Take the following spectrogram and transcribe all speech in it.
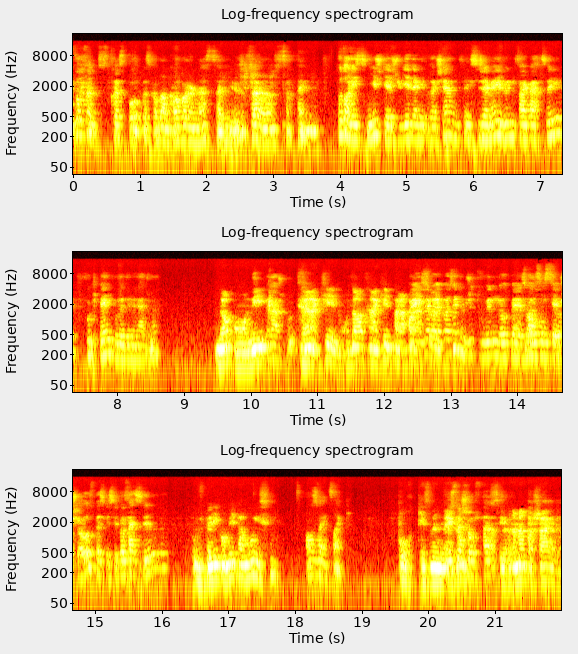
Nous autres, ça ne stresse pas parce qu'on a encore un an, sérieux. Certain. On est signé jusqu'à juillet de l'année prochaine. Fait que si jamais il veut nous faire partir, il faut qu'il paye pour le déménagement. donc, on est tranquille. On dort tranquille par rapport Ben, à ça. j'aimerais pas ça être obligé de trouver une autre maison Ouais, ou quelque ça. chose parce que c'est pas facile. Vous payez combien par mois ici? 11-25. Pour quasiment une maison. C'est vraiment pas cher. là.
